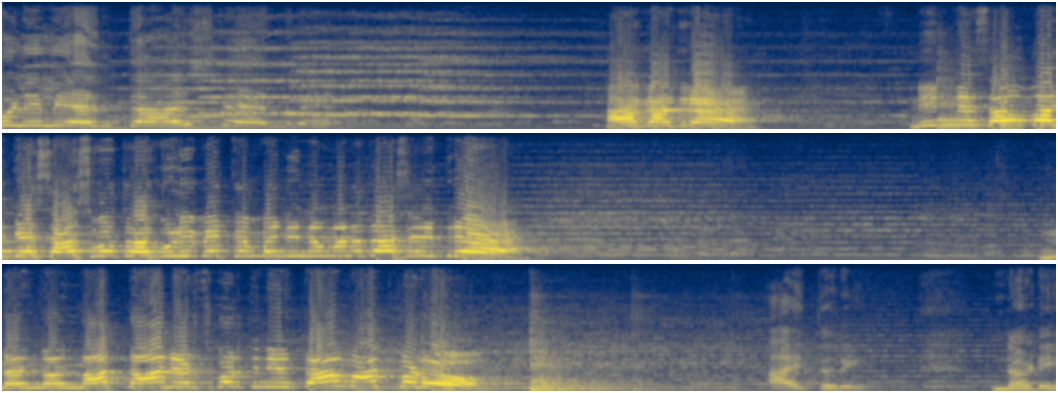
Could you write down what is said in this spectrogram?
ಉಳಿಲಿ ಅಂತ ಅಷ್ಟೇ ಅಂದ್ರೆ. ಹಾಗಾದ್ರೆ ನಿನ್ನ ಸೌಭಾಗ್ಯ ಶಾಶ್ವತವಾಗಿ ಉಳಿಬೇಕೆಂಬ ನಿನ್ನ ಮನದಾಸೆ ಇದ್ರೆ ನನ್ನೊಂದು ಮಾತು ನಾನು ನಡ್ಸ್ಕೊಡ್ತೀನಿ ಅಂತ ಮಾತ್ಕೊಡು ಆಯ್ತು ರೀ. ನೋಡಿ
